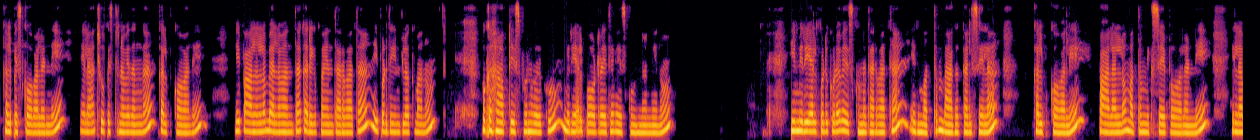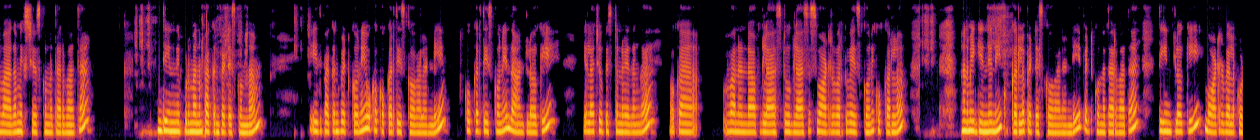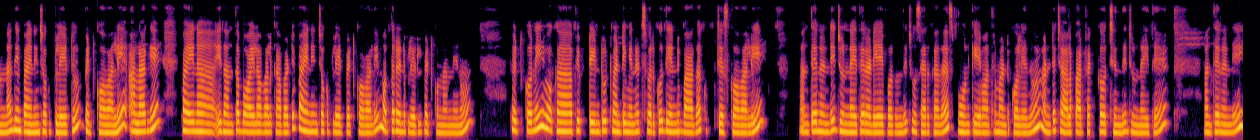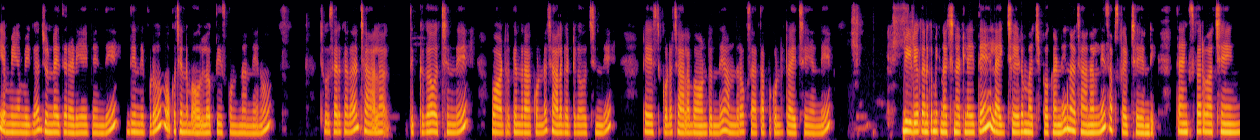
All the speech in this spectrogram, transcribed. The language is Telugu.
కలిపేసుకోవాలండి. ఇలా చూపిస్తున్న విధంగా కలుపుకోవాలి. ఈ పాలల్లో బెల్లం అంతా కరిగిపోయిన తర్వాత ఇప్పుడు దీంట్లోకి మనం ఒక హాఫ్ టీ స్పూన్ వరకు మిరియాల పౌడర్ అయితే వేసుకుంటున్నాను నేను. ఈ మిరియాల పొడి కూడా వేసుకున్న తర్వాత ఇది మొత్తం బాగా కలిసేలా కలుపుకోవాలి. పాలల్లో మొత్తం మిక్స్ అయిపోవాలండి. ఇలా బాగా మిక్స్ చేసుకున్న తర్వాత దీన్ని ఇప్పుడు మనం పక్కన పెట్టేసుకుందాం. ఇది పక్కన పెట్టుకొని ఒక కుక్కర్ తీసుకోవాలండి. కుక్కర్ తీసుకొని దాంట్లోకి ఇలా చూపిస్తున్న విధంగా ఒక one and half glass two glasses water వరకు వేసుకొని కుక్కర్లో మనం ఈ గిన్నెని కుక్కర్లో పెట్టేసుకోవాలండి. పెట్టుకున్న తర్వాత దీంట్లోకి వాటర్ వెళ్ళకుండా దీని పైనుంచి ఒక ప్లేటు పెట్టుకోవాలి. అలాగే పైన ఇదంతా బాయిల్ అవ్వాలి కాబట్టి పైనుంచి ఒక ప్లేట్ పెట్టుకోవాలి. మొత్తం రెండు ప్లేట్లు పెట్టుకున్నాను నేను. పెట్టుకొని ఒక ఫిఫ్టీన్ టు ట్వంటీ మినిట్స్ వరకు దీన్ని బాగా కుక్ చేసుకోవాలి. అంతేనండి. జున్ను అయితే రెడీ అయిపోతుంది. చూసారు కదా స్పూన్కి ఏమాత్రం అంటుకోలేదు. అంటే చాలా పర్ఫెక్ట్గా వచ్చింది జున్ను అయితే. అంతేనండి. ఎమ్మి ఎమ్మిగా జున్ను అయితే రెడీ అయిపోయింది. దీన్ని ఇప్పుడు ఒక చిన్న బౌల్లోకి తీసుకుంటున్నాను నేను. చూసారు కదా చాలా థిక్గా వచ్చింది. వాటర్ కింద రాకుండా చాలా గట్టిగా వచ్చింది. టేస్ట్ కూడా చాలా బాగుంటుంది. అందరూ ఒకసారి తప్పకుండా ట్రై చేయండి. వీడియో కనుక మీకు నచ్చినట్లయితే లైక్ చేయడం మర్చిపోకండి. నా ఛానల్ని సబ్స్క్రైబ్ చేయండి. Thanks for watching.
